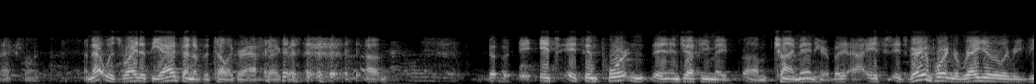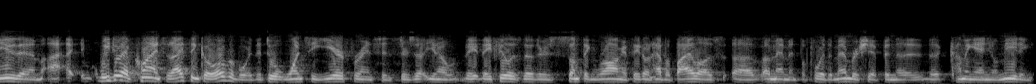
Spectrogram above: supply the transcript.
Excellent. And that was right at the advent of the telegraph. Um, it's it's important, and Jeff, you may um, chime in here, but it's it's very important to regularly review them. We do have clients that I think go overboard that do it once a year, for instance. There's you know they feel as though there's something wrong if they don't have a bylaws uh, amendment before the membership in the coming annual meeting.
